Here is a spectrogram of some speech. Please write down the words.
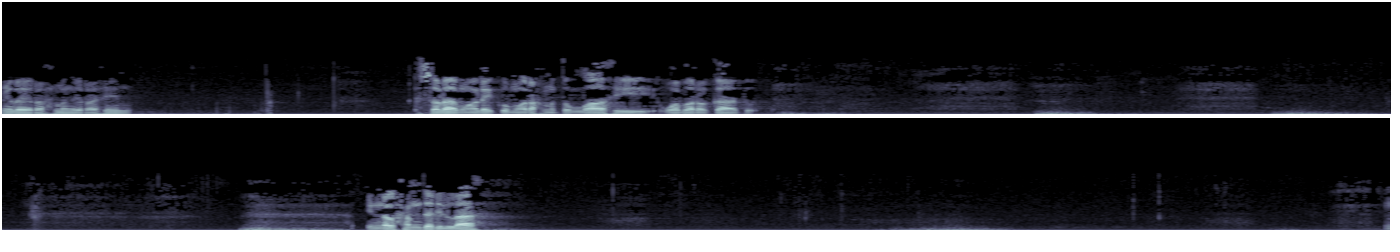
Bismillahirrahmanirrahim. Assalamualaikum warahmatullahi wabarakatuh. Innal hamdalillah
